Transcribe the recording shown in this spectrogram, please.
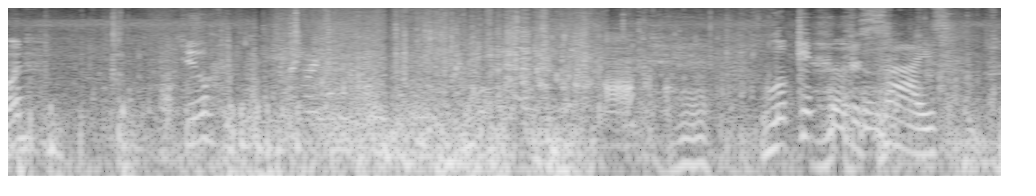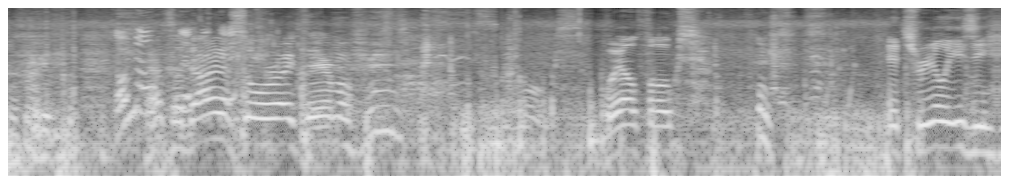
One, two. Look at the size. Oh no, That's a okay. dinosaur right there, my friend. Well, folks, it's real easy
